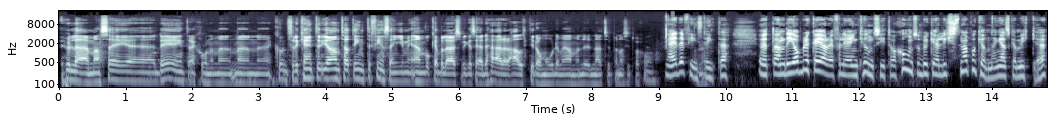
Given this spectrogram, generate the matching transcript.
hur lär man sig eh, det i interaktionen med, med en eh, kund? För det kan inte, jag antar att det inte finns en, en vokabulär som vi kan säga det här är alltid de orden vi använder i den här typen av situation. Nej, det finns det inte. Utan det jag brukar göra ifall jag är i en kundsituation så brukar jag lyssna på kunden ganska mycket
